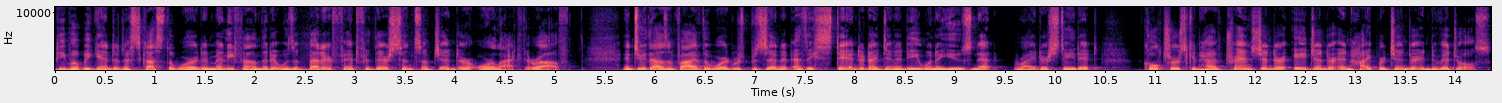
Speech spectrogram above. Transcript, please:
people began to discuss the word and many found that it was a better fit for their sense of gender or lack thereof. In 2005, the word was presented as a standard identity when a Usenet writer stated, Cultures can have transgender, agender, and hypergender individuals.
